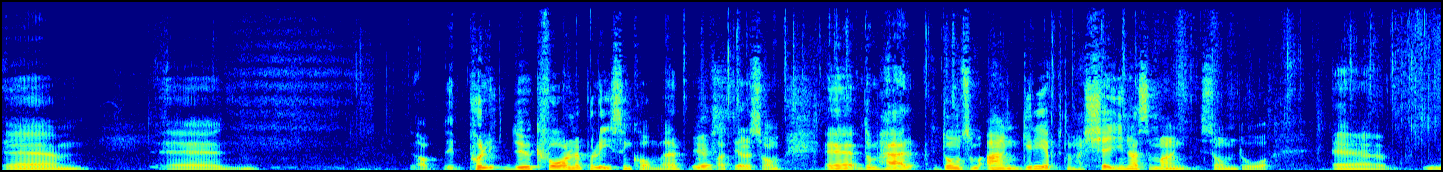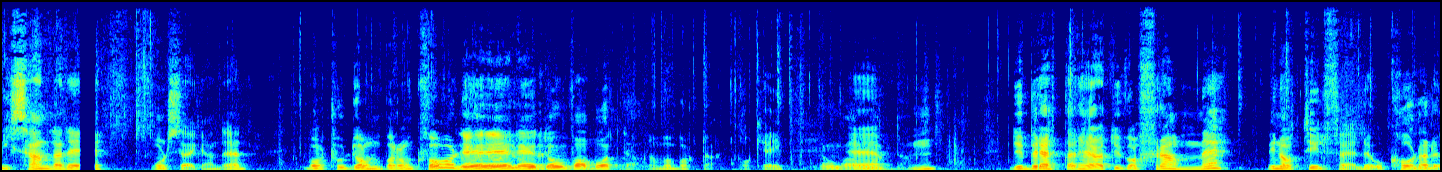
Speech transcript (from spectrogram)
ehm, eh, ja, du är kvar när polisen kommer, Yes. att göra som. Eh, de, här, de som angrep, de här tjejerna som, an, som då eh, misshandlade målsäganden, var, tog de, var de kvar? då? Nej, nej, nej, de var borta. de var borta. Okej. Var Eh, mm. Du berättade här att du var framme vid något tillfälle och kollade,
